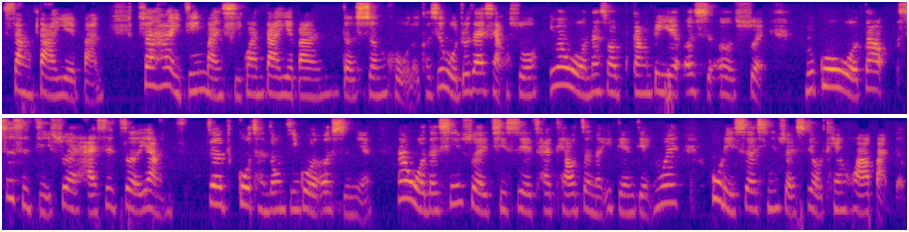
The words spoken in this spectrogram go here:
上大夜班。虽然她已经蛮习惯大夜班的生活了，可是我就在想说，因为我那时候刚毕业，二十二岁。如果我到四十几岁还是这样子，这过程中经过了二十年，那我的薪水其实也才调整了一点点，因为护理师的薪水是有天花板的，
